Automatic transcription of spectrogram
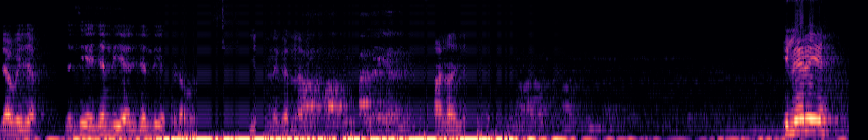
जा भाई जा जल्दी है जल्दी है जल्दी है फटाफट। ये निकलना आना जल्दी क्लियर है।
